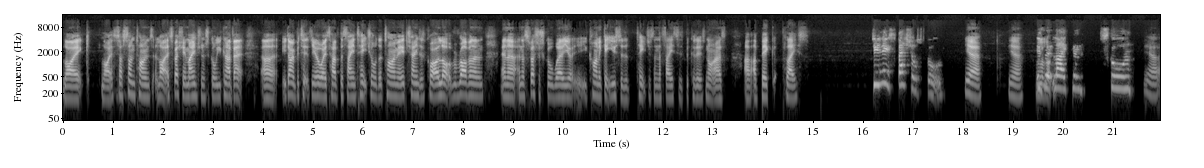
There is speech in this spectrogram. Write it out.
like like so sometimes like especially in mainstream school you can have that uh, you don't particularly always have the same teacher all the time it changes quite a lot rather than in a, in a special school where you you kind of get used to the teachers and the faces because it's not as a, a big place do you need special school? Yeah yeah. Is well, it like a school? Yeah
